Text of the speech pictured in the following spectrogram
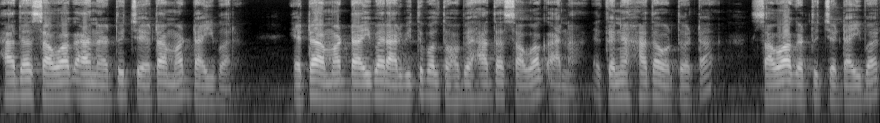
হাদা সাওয়াগ আনা অর্থ হচ্ছে এটা আমার ড্রাইভার। এটা আমার ড্রাইভার আরবিতে বলতে হবে, হাদা সাওয়াগ আনা। এখানে হাদা অর্থ এটা সাওয়াগ অর্থ হচ্ছে ড্রাইভার।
